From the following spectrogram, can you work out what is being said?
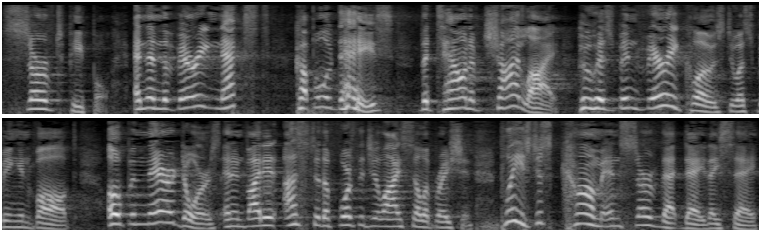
served people. And then the very next couple of days, the town of Chili, who has been very close to us being involved, opened their doors and invited us to the 4th of July celebration. Please just come and serve that day, they say.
